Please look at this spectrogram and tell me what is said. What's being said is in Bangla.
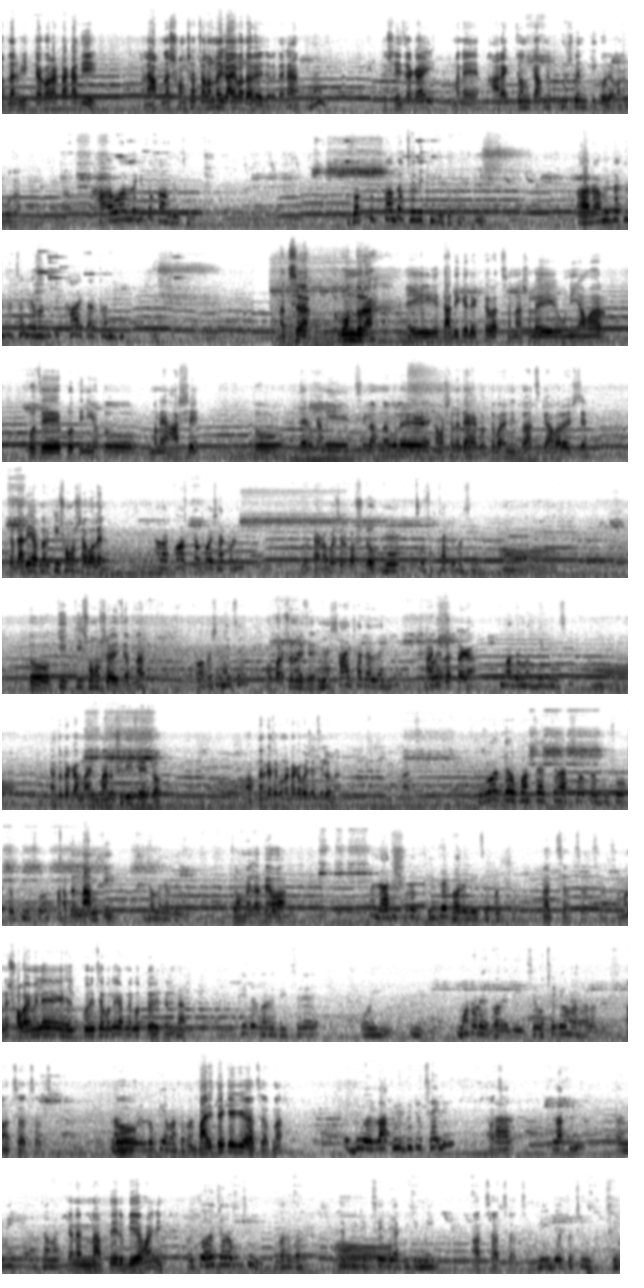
আপনার ভিক্ষা করা টাকা দিয়ে মানে আপনার সংসার চালানোই গায়ে বাঁধা হয়ে যাবে তাই না? হ্যাঁ। তো সেই জায়গায় মানে আরেকজনকে আপনি পুষবেন কি করে আমাকে বোঝান। খাওয়ার লেগে তো কাঁদেছে যতটুক কাঁদা ছেলে খিদে তো কাঁদে। আর আমি দেখি যে ছেলে আমার যদি খায় তার কাঁদে। আচ্ছা বন্ধুরা এই দাদিকে দেখতে পাচ্ছেন আসলে উনি আমার খোঁজে প্রতিনিয়ত মানে আসে। তো যাই হোক আমি ছিলাম না বলে আমার সাথে দেখা করতে পারেনি তো আজকে আবারও এসছে। আচ্ছা দাদি আপনার কি সমস্যা বলেন? আবার কষ্ট পয়সা করি। ও, টাকা পয়সার কষ্ট? হ্যাঁ ওষুধ খাতে না। ও, তো কি কি সমস্যা হয়েছে আপনার? অপারেশন হয়েছে। অপারেশন হয়েছে? হ্যাঁ ষাট হাজার লাগবে। ষাট হাজার টাকা? তোমাদের মধ্যে দিয়েছে। এত টাকা মানুষই দিয়েছে সব? ও আপনার কাছে কোনো টাকা পয়সা ছিল না? আচ্ছা। ও কেউ পঞ্চাশ কেউ একশো কেউ দুশো কেউ তিনশো আপনার নাম কি? জমে যাবে জমেলা বেওয়া? লাজিপুরে ভিজের ঘরে দিয়েছে পাঁচশো। আচ্ছা আচ্ছা আচ্ছা আচ্ছা। মানে সবাই মিলে হেল্প করেছে বলেই আপনি করতে পেরেছেন না? ফ্রিজের ঘরে দিয়েছে ওই মোটরের ঘরে দিয়েছে ও ছেলেও আমার ভালো দিয়েছে। আচ্ছা আচ্ছা আচ্ছা। লাজিপুরের লোকই আমাকে বাঁচায়। বাড়িতে কে কে আছে আপনার? দু- লাকমির দুটো ছেলে আচ্ছা। আর লাকমি আর মেয়ে আর জামাই। কেন নাতনির বিয়ে হয়নি? ওই তো হয়েছিল বুঝছি ঘরে ঘরে। এক ও। বিটির ছেলে এক বিটির মেয়ে। আচ্ছা আচ্ছা আচ্ছা। বিয়ে দিয়ে তো ছিল ছিল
